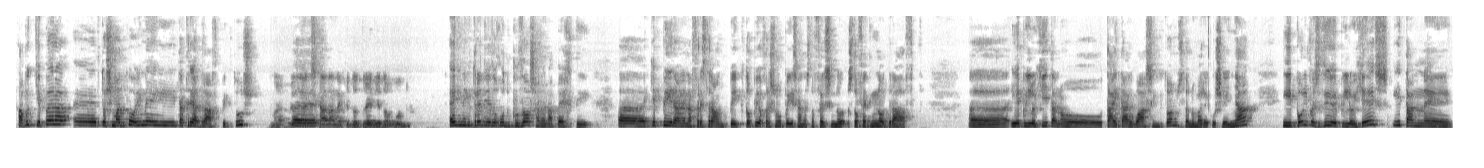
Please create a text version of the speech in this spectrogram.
Από εκεί και πέρα ε, το σημαντικό είναι οι, τα τρία draft pick τους. Ναι. Εντάξει, κάνανε και το trade για το Wood. Έγινε και το trade για το Wood που δώσανε ένα παίχτη ε, και πήραν ένα first round pick το οποίο χρησιμοποίησαν στο, φερσινό, στο φετινό draft. Ε, η επιλογή ήταν ο Tai Tai Washington στο νούμερο 29. Οι υπόλοιπες δύο επιλογές ήταν ε, ε,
